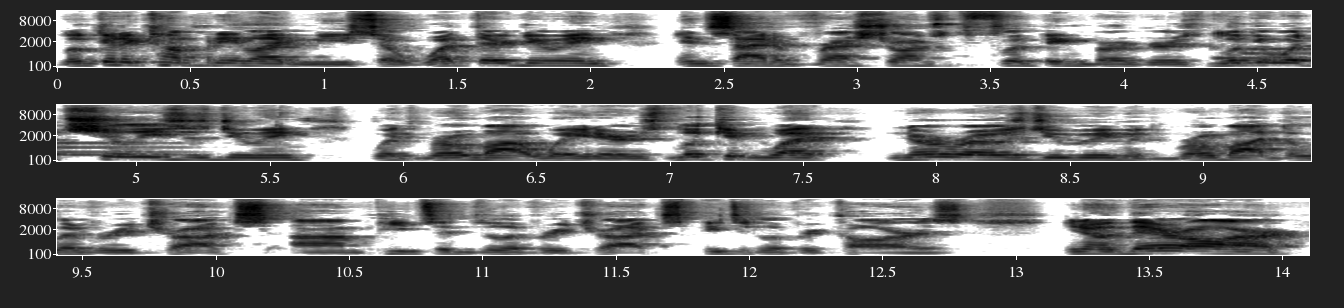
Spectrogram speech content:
Look at a company like Miso, what they're doing inside of restaurants with flipping burgers. Look at what Chili's is doing with robot waiters. Look at what Nuro's doing with robot delivery trucks, um, pizza delivery trucks, pizza delivery cars. You know, there are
